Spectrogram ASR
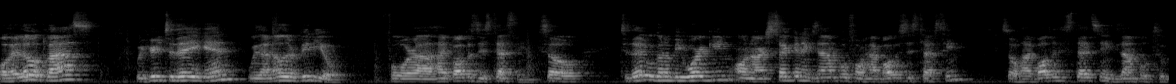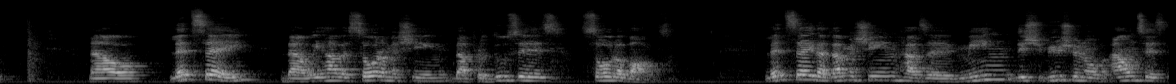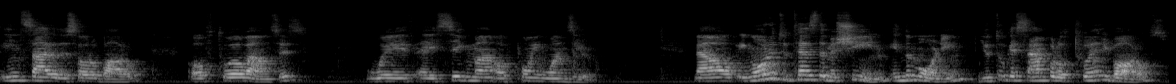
Well, hello class. We're here today again with another video for uh, hypothesis testing. So today we're going to be working on our second example for hypothesis testing. So hypothesis testing example 2. Now let's say that we have a soda machine that produces soda bottles. Let's say that that machine has a mean distribution of ounces inside of the soda bottle of 12 ounces with a sigma of 0.10. Now, in order to test the machine in the morning, you took a sample of 20 bottles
